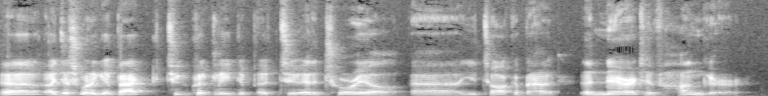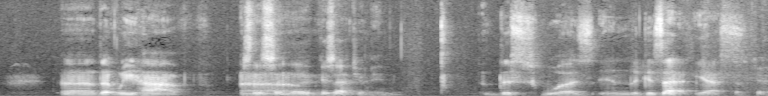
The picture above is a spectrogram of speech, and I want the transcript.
Uh, I just want to get back to quickly to, uh, to editorial. Uh, you talk about a narrative hunger uh, that we have. Is this in the Gazette, you mean? This was in the Gazette, yes. Okay.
